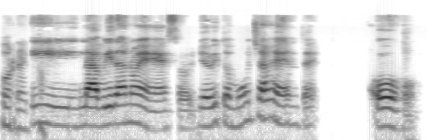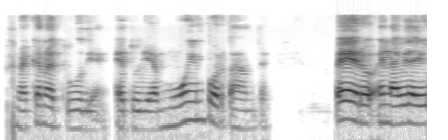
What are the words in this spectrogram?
Correcto. Y la vida no es eso. Yo he visto mucha gente, ojo, no es que no estudien, estudiar es muy importante, pero en la vida hay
